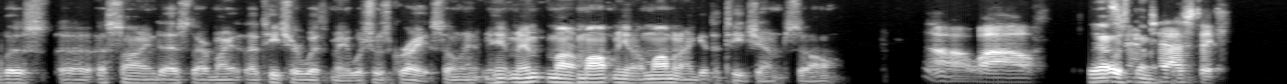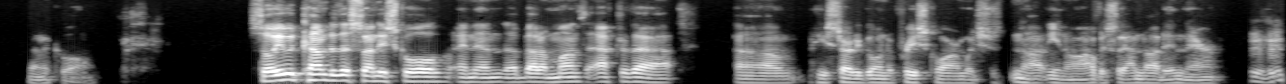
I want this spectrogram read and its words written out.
was uh, assigned as their my a teacher with me, which was great. So him, my mom, you know, mom and I get to teach him. So, oh wow, that That's was fantastic, kind of cool. So he would come to the Sunday school, and then about a month after that, um, he started going to preschool, which is not, you know, obviously I'm not in there, mm-hmm.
